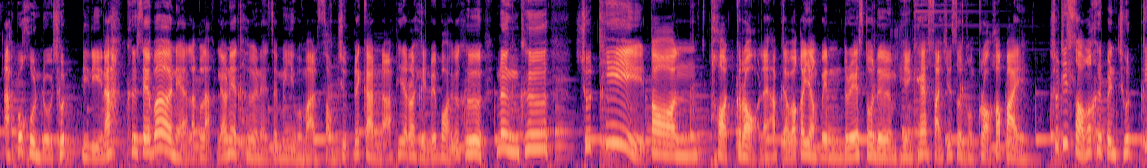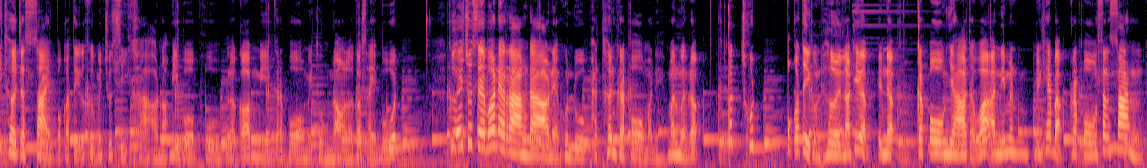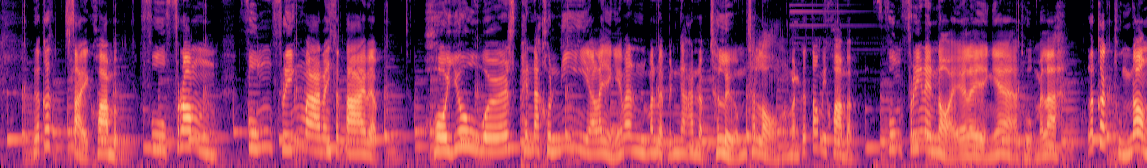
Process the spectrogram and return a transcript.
อะพวกคุณดูชุดดีๆนะ คือเซเบอร์เนี่ยหลักๆ แล้วเนี่ยเธอเนี่ยจะมีอยู่ประมาณ 2 ชุดด้วยกันนะ ที่เราเห็นบ่อยๆก็คือ 1 คือชุดที่ตอนถอดเกราะนะครับ แต่ว่าก็ยังเป็นเดรสตัวเดิมเพียงแค่ใส่ชิ้นส่วนของเกราะเข้าไป ชุดที่ 2 ก็คือเป็นชุดที่เธอจะใส่ปกติก็คือเป็นชุดสีขาวเนาะมีโบว์ผูกแล้วก็มีกระโปรงมีถุงน่องแล้วก็ใส่บูทคือไอ้ชุดเซเบอร์ในรางดาวเนี่ยคุณดูแพทเทิร์นกระโปรงมาดิมันเหมือนแบบก็ชุดปกติของเธอเลยนะที่แบบเป็นแบบกระโปรงยาว แต่ว่าอันนี้มันเป็นแค่แบบกระโปรงสั้นๆ แล้วก็ใส่ความแบบฟูฟร่องฟุ้งฟริ้งมาในสไตล์แบบ h o y o w o r s p e n a c o n i อะไรอย่างเงี้ยมันมันแบบเป็นงานแบบเฉลิมฉลอง มันก็ต้องมีความแบบฟุ้งฟริ้งหน่อยๆอะไรอย่างเงี้ยถูกไหมล่ะ แล้วก็ถุงน่อง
